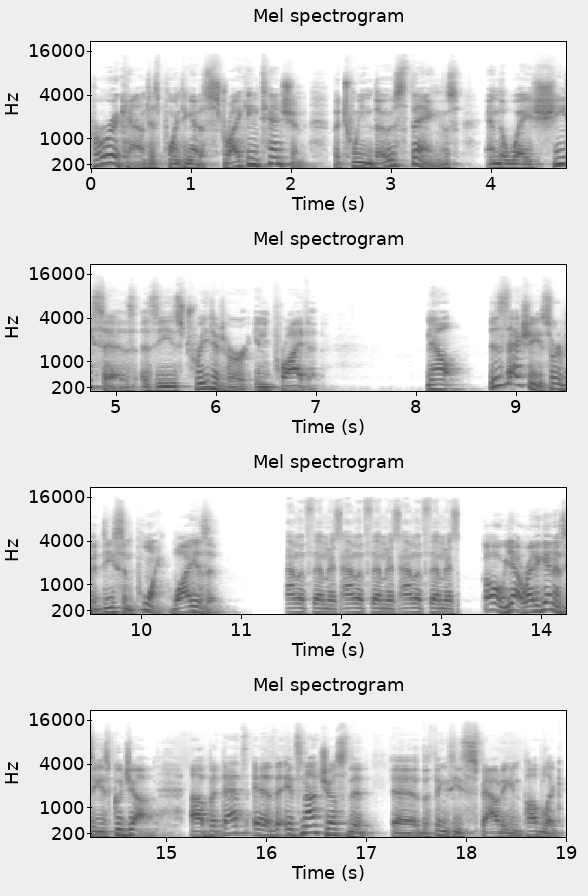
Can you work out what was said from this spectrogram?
Her account is pointing out a striking tension between those things and the way she says Aziz treated her in private. Now, this is actually sort of a decent point. Why is it? I'm a feminist. I'm a feminist. I'm a feminist. Oh yeah, right again, Aziz. Good job. Uh, but that's uh, it's not just that uh, the things he's spouting in public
